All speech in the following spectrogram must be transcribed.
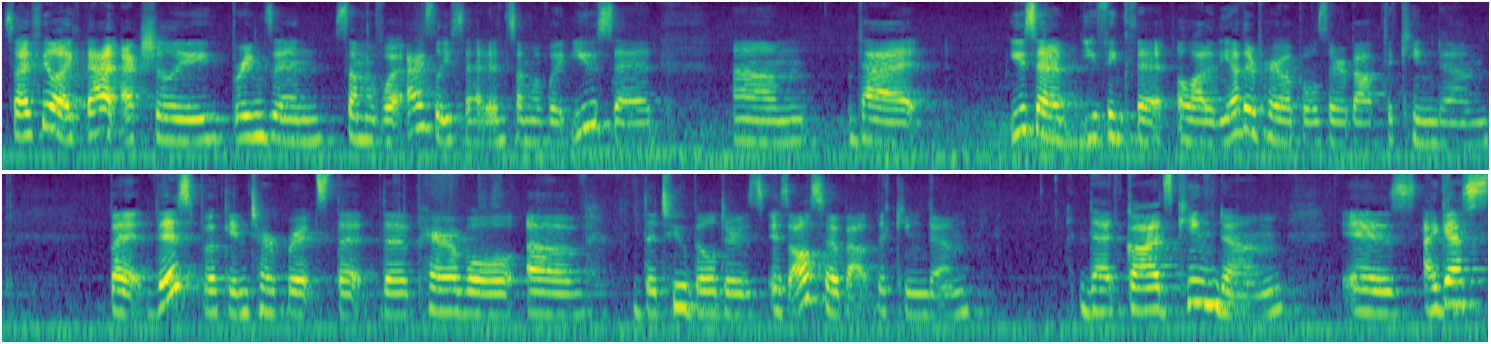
So I feel like that actually brings in some of what Isley said and some of what you said. Um, that you said you think that a lot of the other parables are about the kingdom, but this book interprets that the parable of the two builders is also about the kingdom. That God's kingdom is, I guess,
